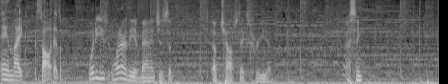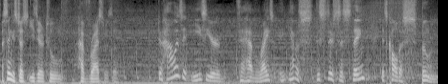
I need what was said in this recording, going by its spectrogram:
in like solid as a What do you? What are the advantages of of chopsticks for you? I think I think it's just easier to have rice with it. Dude, how is it easier to have rice? You have a this. There's this thing. It's called a spoon,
